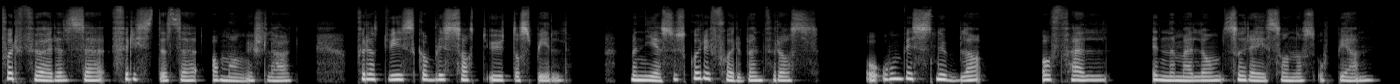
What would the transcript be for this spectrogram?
forførelse, fristelse av mange slag, for at vi skal bli satt ut av spill. Men Jesus går i forbønn for oss, og om vi snubler og faller innimellom, så reiser han oss opp igjen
